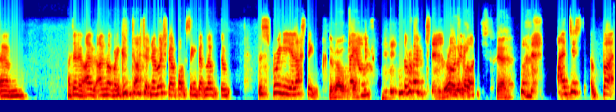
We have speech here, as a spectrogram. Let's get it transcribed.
Um, I don't know. I, am not very good. I don't know much about boxing, but the the, the springy elastic the rope, the ropes, holding on. Yeah. and just, but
